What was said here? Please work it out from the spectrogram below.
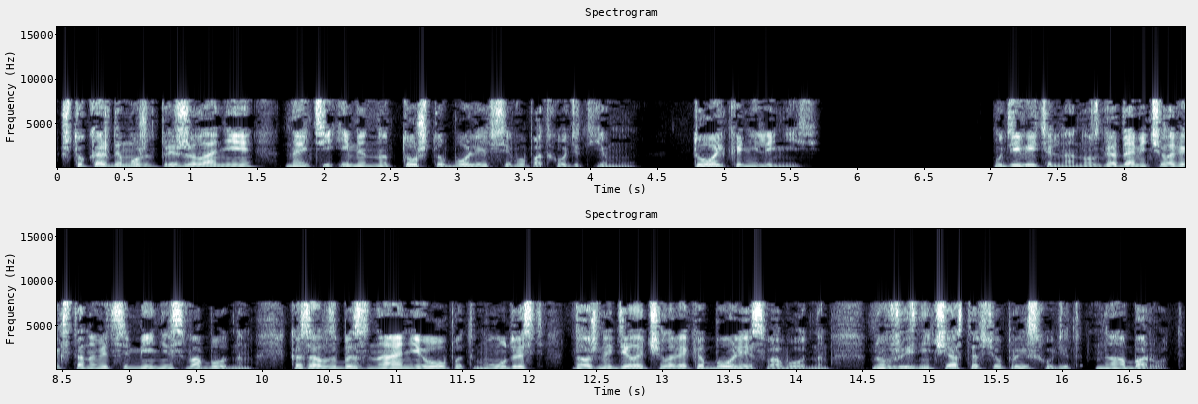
что каждый может при желании найти именно то, что более всего подходит ему. Только не ленись. Удивительно, но с годами человек становится менее свободным. Казалось бы, знание, опыт, мудрость должны делать человека более свободным, но в жизни часто все происходит наоборот.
